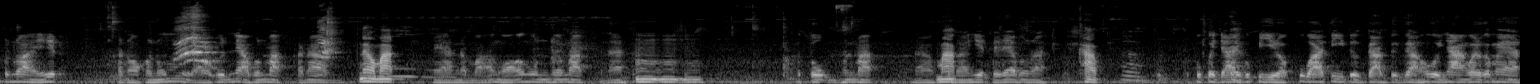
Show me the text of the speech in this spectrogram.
เพิ่นว่าให้เฮ็ด ขนมขนมนี่เอาเพิ่นเนี่ยเพิ่นมักขนาดแนวมักแม่นน่ะหมางอองุ่นเพิ่นมักนะอืมอืมอืม กระตุกเพิ่นมักนะมัก เพิ่นว่าเฮ็ดให้แล้วเพิ่นว่าครับเออผู้กระจายผู้ปีหรอกผู้บาที่ตึกต่างตึกต่างเขาก็ย่างไว้แล้วก็แม่น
